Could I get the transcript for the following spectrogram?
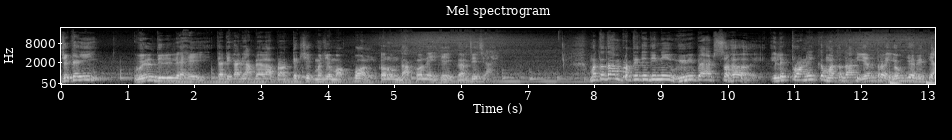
जे काही वेळ दिलेली आहे. त्या ठिकाणी आपल्याला प्रात्यक्षिक म्हणजे मॉकपॉल करून दाखवणे हे गरजेचे आहे. मतदान प्रतिनिधींनी व्ही पॅटसह इलेक्ट्रॉनिक मतदान यंत्र योग्यरित्या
